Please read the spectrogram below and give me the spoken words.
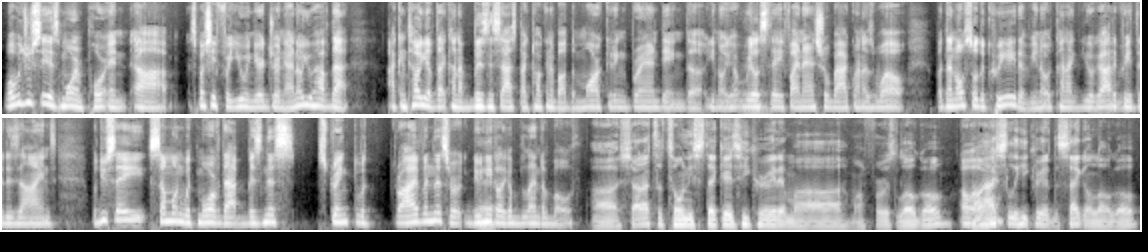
What would you say is more important, uh, especially for you and your journey? I know you have that. I can tell you have that kind of business aspect, talking about the marketing, branding, the you know your real estate, financial background as well. But then also the creative. You know, kind of you got to create the designs. Would you say someone with more of that business strength would thrive in this, or do you need like a blend of both? Uh, shout out to Tony Stickers. He created my uh, my first logo. Oh, No, okay. actually, he created the second logo.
